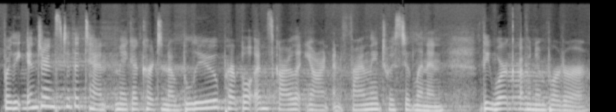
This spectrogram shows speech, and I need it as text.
For the entrance to the tent, make a curtain of blue, purple, and scarlet yarn and finely twisted linen, the work of an embroiderer.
